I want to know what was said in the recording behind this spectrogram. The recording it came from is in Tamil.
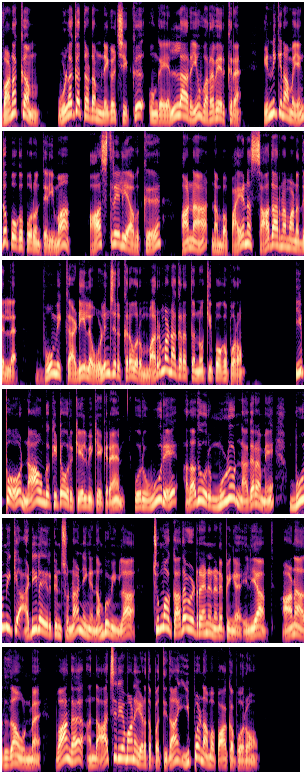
வணக்கம். உலகத்தடம் தடம் நிகழ்ச்சிக்கு உங்க எல்லாரையும் வரவேற்கிறேன். இன்னைக்கு நாம எங்க போக போறோம் தெரியுமா? ஆஸ்திரேலியாவுக்கு. ஆனா நம்ம பயணம் சாதாரணமானது இல்ல பூமிக்கு அடியில ஒளிஞ்சிருக்கிற ஒரு மர்ம நகரத்தை நோக்கி போக போறோம். இப்போ நான் உங்ககிட்ட ஒரு கேள்வி கேட்கிறேன் ஒரு ஊரே அதாவது ஒரு முழு நகரமே பூமிக்கு அடியில இருக்குன்னு சொன்னா நீங்க நம்புவீங்களா? சும்மா கதை விடுறேன்னு நினைப்பீங்க இல்லையா? ஆனா அதுதான் உண்மை. வாங்க அந்த ஆச்சரியமான இடத்த பத்தி தான் இப்போ நாம பார்க்க போறோம்.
